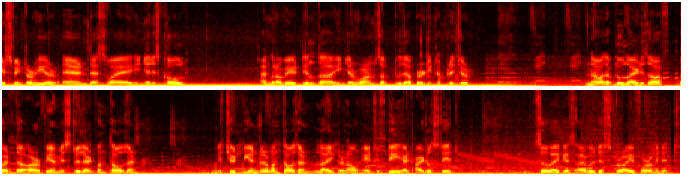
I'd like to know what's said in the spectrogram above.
It's winter here and that's why engine is cold. I'm gonna wait till the engine warms up to the operating temperature. Now the blue light is off but the RPM is still at 1000 it should be under 1000 like around 850 at idle state. So I guess I will just drive for a minute.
